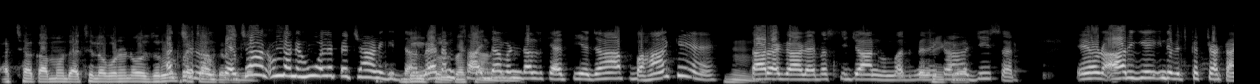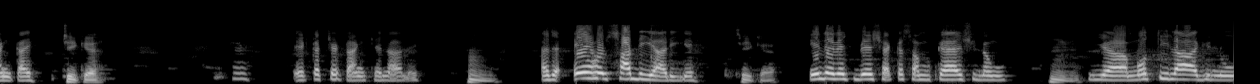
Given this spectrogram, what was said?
اچھا کام اچھے ضرور پہچان پہچان انہاں نے ہولے پہچان کیتا میڈم کہتی ہے جہاں وہاں کے ہیں تارا گاڑ ہے جان محمد میں نے کہا جی سر اے اور آ رہی ہے وچ کچا ہے ٹھیک ہے کے نال ہے اچھا اے ہن سادی آ رہی ہے ٹھیک ہے وچ بے شک سم کیش یا موتی لاگ نو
